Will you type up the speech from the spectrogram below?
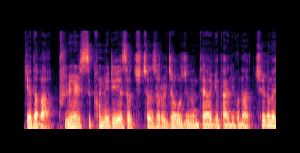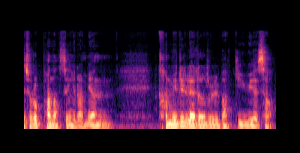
게다가 pre-health committee에서 추천서를 적어주는 대학에 다니거나 최근에 졸업한 학생이라면 committee letter를 받기 위해서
